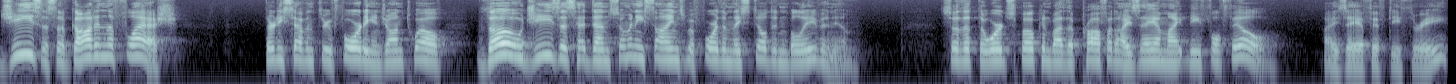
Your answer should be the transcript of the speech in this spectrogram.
Jesus, of God in the flesh. 37 through 40 in John 12. Though Jesus had done so many signs before them, they still didn't believe in him. So that the word spoken by the prophet Isaiah might be fulfilled. Isaiah 53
